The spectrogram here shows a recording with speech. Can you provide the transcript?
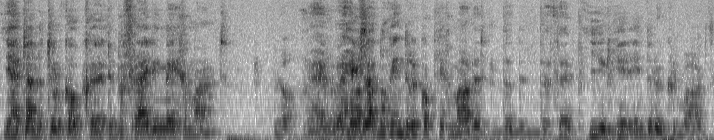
je hebt daar natuurlijk ook eh, de bevrijding meegemaakt. ja. Eh, Heeft dat dat- nog indruk op je Maar gemaakt? dat, dat, dat heeft hier geen indruk gemaakt.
